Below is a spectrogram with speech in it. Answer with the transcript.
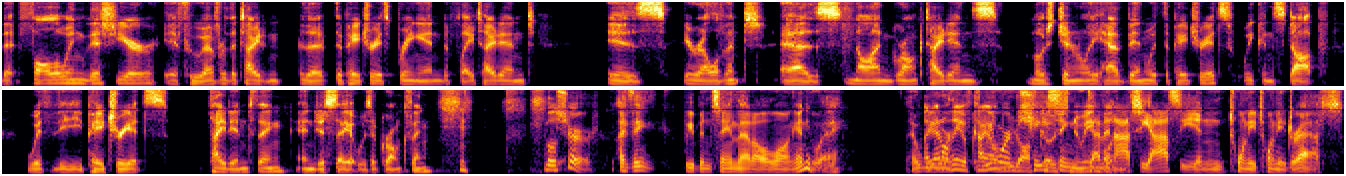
that following this year, if whoever the tight end, the the Patriots bring in to play tight end is irrelevant as non Gronk tight ends most generally have been with the Patriots. We can stop with the Patriots tight end thing and just say it was a Gronk thing. well, sure. I think we've been saying that all along anyway. We like, I don't think if Kyle we Rudolph goes to New Devin England, Asiasi in 2020 drafts.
